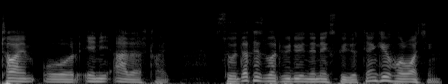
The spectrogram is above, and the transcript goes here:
time or any other type so that is what we do in the next video. Thank you for watching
